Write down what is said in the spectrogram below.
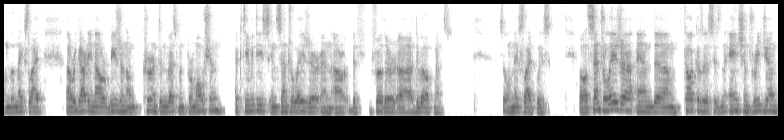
on the next slide uh, regarding our vision on current investment promotion activities in Central Asia and our the further uh, developments. So next slide, please. Well, Central Asia and um, Caucasus is an ancient region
